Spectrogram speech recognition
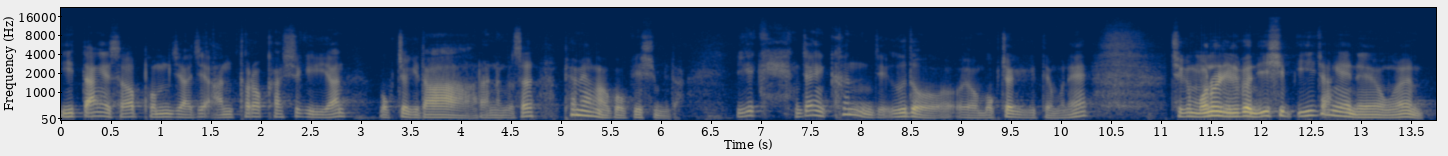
이 땅에서 범죄하지 않도록 하시기 위한 목적이다라는 것을 표명하고 계십니다. 이게 굉장히 큰 이제 의도 목적이기 때문에 지금 오늘 읽은 22장의 내용은 아,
